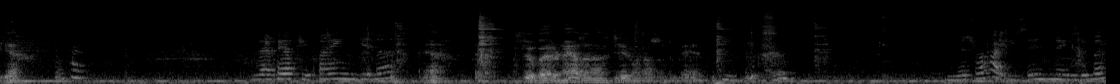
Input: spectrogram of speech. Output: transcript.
Yeah, Okay. Has that helped your pain getting up? yeah. I feel better now than I did when I was in the bed. That's right, you said you needed to move.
